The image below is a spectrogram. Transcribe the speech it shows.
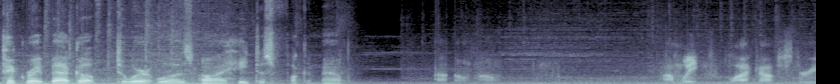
pick right back up to where it was. Oh, I hate this fucking map. I don't know. I'm waiting for Black Ops 3.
